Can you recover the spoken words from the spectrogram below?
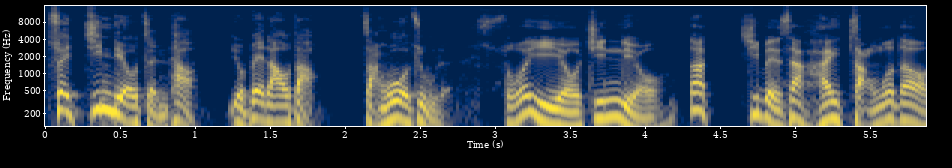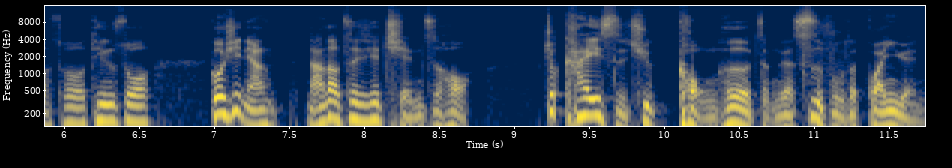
所以金流整套有被捞到，掌握住了。所以有金流，那基本上还掌握到说，听说郭新娘拿到这些钱之后。就开始去恐吓整个市府的官员，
